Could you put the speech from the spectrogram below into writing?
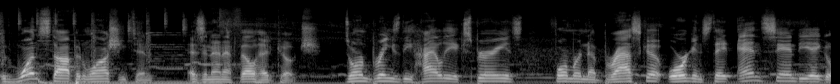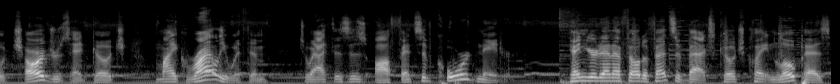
with one stop in Washington as an NFL head coach. Zorn brings the highly experienced former Nebraska, Oregon State, and San Diego Chargers head coach Mike Riley with him to act as his offensive coordinator. Tenured NFL defensive backs coach Clayton Lopez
